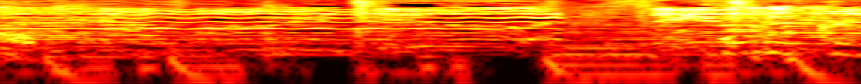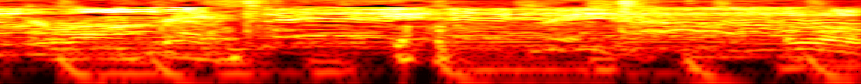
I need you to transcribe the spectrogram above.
Oh. Clicked the wrong thing. Oh,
